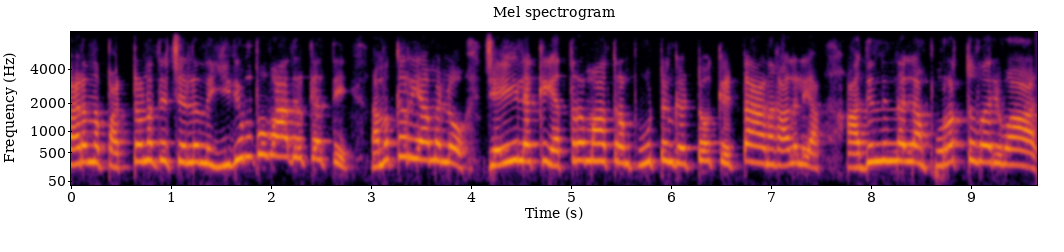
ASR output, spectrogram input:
കടന്ന് പട്ടണത്തിൽ ചെല്ലുന്ന ഇരുമ്പ് വാതിൽക്കെത്തി നമുക്കറിയാമല്ലോ ജയിലൊക്കെ എത്രമാത്രം പൂട്ടും കെട്ടും ഒക്കെ ഇട്ടാണ് ഹാലലിയ അതിൽ നിന്നെല്ലാം പുറത്തു വരുവാൻ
